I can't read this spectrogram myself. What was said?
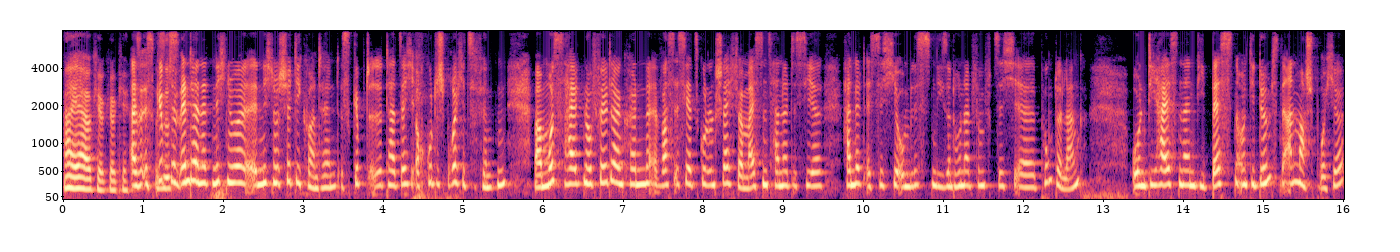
Ah ja, okay, okay, okay. Also es gibt im Internet nicht nur nicht nur shitty Content, es gibt äh, tatsächlich auch gute Sprüche zu finden. Man muss halt nur filtern können, was ist jetzt gut und schlecht, weil meistens handelt es hier handelt es sich hier um Listen, die sind 150 äh, Punkte lang und die heißen dann die besten und die dümmsten Anmachsprüche.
